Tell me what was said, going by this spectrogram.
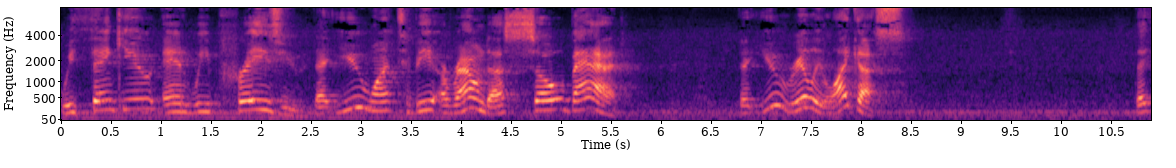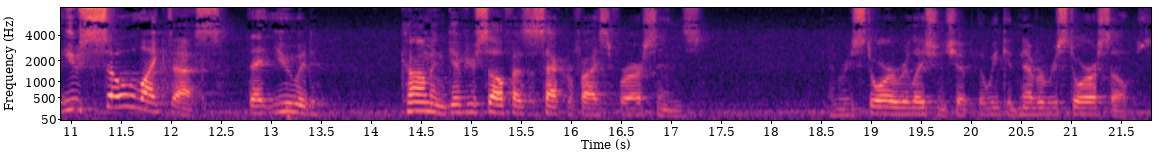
we thank you and we praise you that you want to be around us so bad, that you really like us, that you so liked us that you would come and give yourself as a sacrifice for our sins and restore a relationship that we could never restore ourselves.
